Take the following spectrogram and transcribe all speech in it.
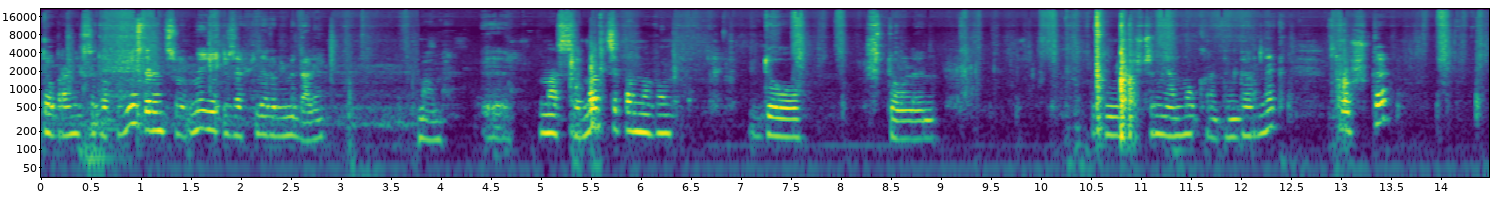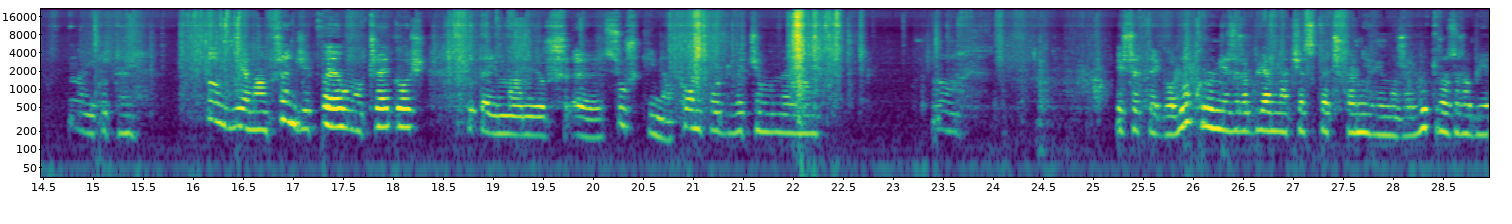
Dobra, niech sobie to jest. Ręce myję i za chwilę robimy dalej. Mam y, masę marcepanową do sztolen. Potem jeszcze miałam mokry ten garnek troszkę. No i tutaj, tu ja mam wszędzie pełno czegoś. Tutaj mam już y, suszki na kompot wyciągnęłam. O. Jeszcze tego lukru nie zrobiłam na ciasteczka. Nie wiem, może jutro zrobię,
